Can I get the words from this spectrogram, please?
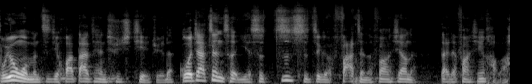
不用我们自己花大钱去去解决的，国家政策也是支持这个发展的方向的，大家放心好了。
